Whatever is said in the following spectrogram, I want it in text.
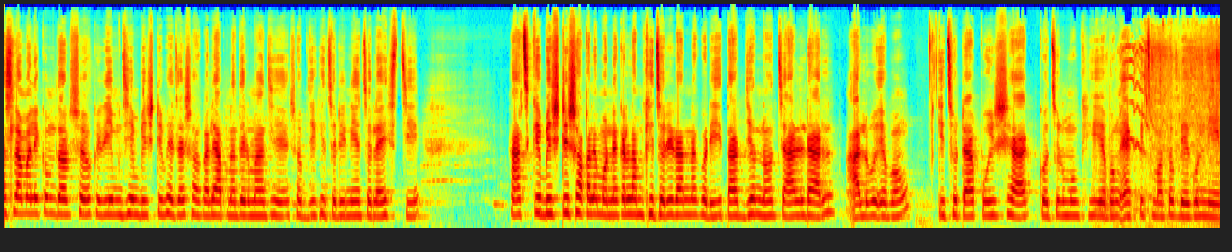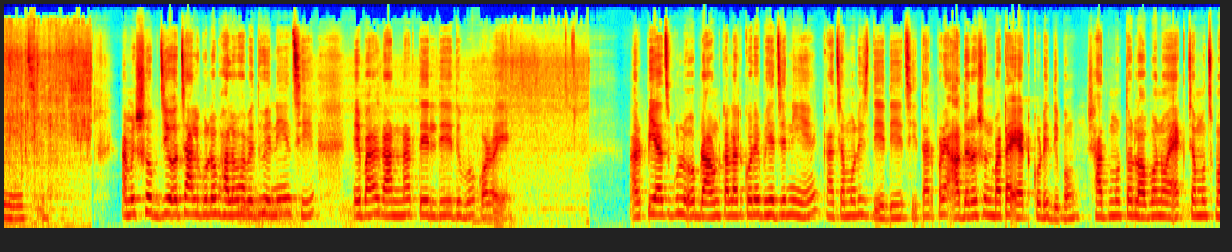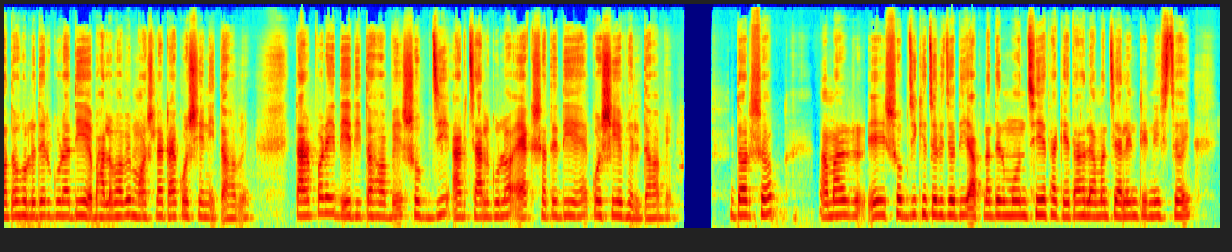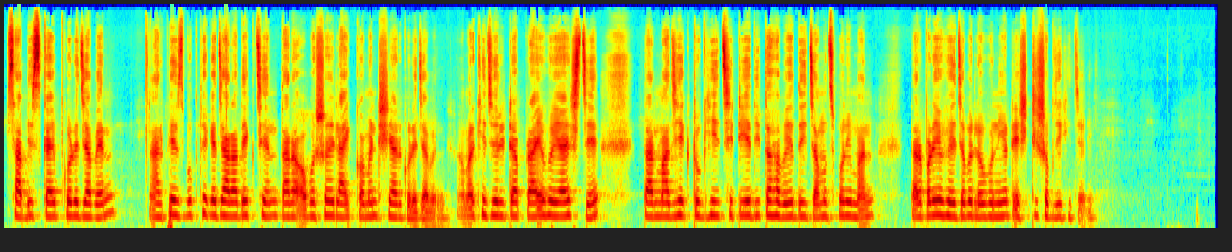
আসসালামু আলাইকুম দর্শক রিমঝিম বৃষ্টি ভেজা সকালে আপনাদের মাঝে সবজি খিচুড়ি নিয়ে চলে এসেছি। আজকে বৃষ্টির সকালে মনে করলাম খিচুড়ি রান্না করি, তার জন্য চাল, ডাল, আলু এবং কিছুটা পুঁই শাক, কচুরমুখী এবং এক পিস মতো বেগুন নিয়ে নিয়েছি। আমি সবজি ও চালগুলো ভালোভাবে ধুয়ে নিয়েছি, এবার রান্নার তেল দিয়ে দেবো কড়াইয়ে। আর পেঁয়াজগুলো ব্রাউন কালার করে ভেজে নিয়ে কাঁচামরিচ দিয়ে দিয়েছি। তারপরে আদা, রসুন বাটা অ্যাড করে দিব। স্বাদ মতো লবণ ও এক চামচ মতো হলুদের গুঁড়া দিয়ে ভালোভাবে মশলাটা কষিয়ে নিতে হবে। তারপরে দিয়ে দিতে হবে সবজি আর চালগুলো একসাথে দিয়ে কষিয়ে ফেলতে হবে। দর্শক, আমার এই সবজি খিচুড়ি যদি আপনাদের মন ছেয়ে থাকে তাহলে আমার চ্যানেলটি নিশ্চয়ই সাবস্ক্রাইব করে যাবেন। আর ফেসবুক থেকে যারা দেখছেন, তারা অবশ্যই লাইক কমেন্ট শেয়ার করে যাবেন। আমার খিচুড়িটা প্রায় হয়ে আসছে। তার মাঝে একটু ঘি ছিটিয়ে দিতে হবে, দুই চামচ পরিমাণ। তারপরেই হয়ে যাবে লোভনীয়, টেস্টি সবজি খিচুড়ি।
